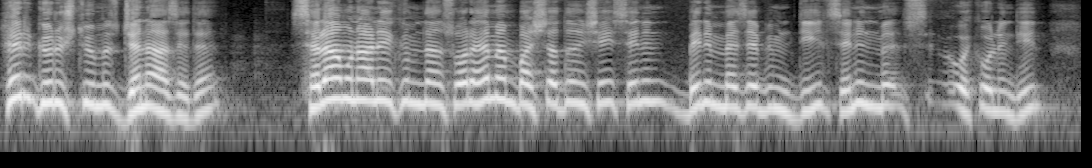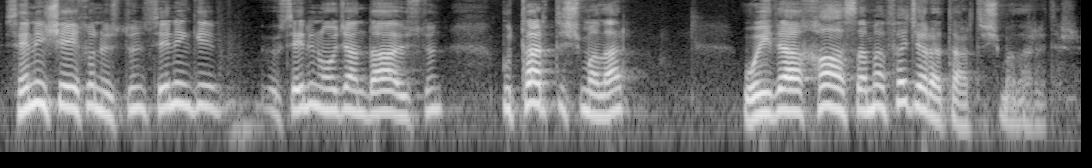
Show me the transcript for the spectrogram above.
her görüştüğümüz cenazede selamun aleykümden sonra hemen başladığın şey senin benim mezhebim değil, senin ekolün değil, senin şeyhin üstün, seninki senin hocan daha üstün. Bu tartışmalar ve izâ khâsame fecere tartışmalarıdır.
